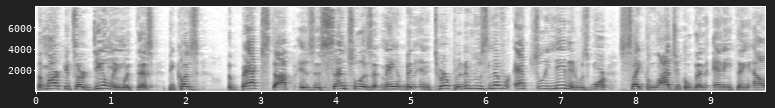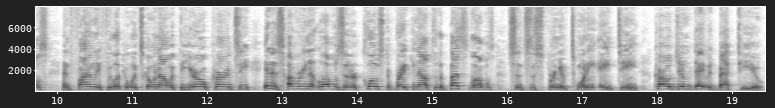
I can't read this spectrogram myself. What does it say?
The markets are dealing with this because the backstop, is essential as it may have been interpreted, It was never actually needed. It was more psychological than anything else. And finally, if we look at what's going on with the euro currency, it is hovering at levels that are close to breaking out to the best levels since the spring of 2018. Carl, Jim, David, back to you.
